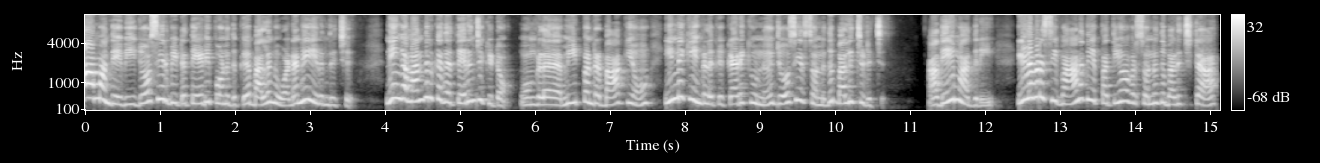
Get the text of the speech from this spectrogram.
ஆமா தேவி ஜோசியர் வீட்டை தேடி போனதுக்கு பலன் உடனே இருந்துச்சு. நீங்க வந்திருக்கத தெரிஞ்சுக்கிட்டோம். உங்களை மீட் பண்ற பாக்கியம் இன்னைக்கு எங்களுக்கு கிடைக்கும்னு ஜோசியர் சொன்னது பலிச்சிடுச்சு. அதே மாதிரி இளவரசி வானதியை பத்தியும் அவர் சொன்னது பலிச்சிட்டா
